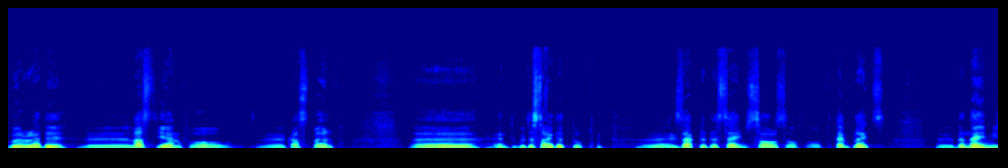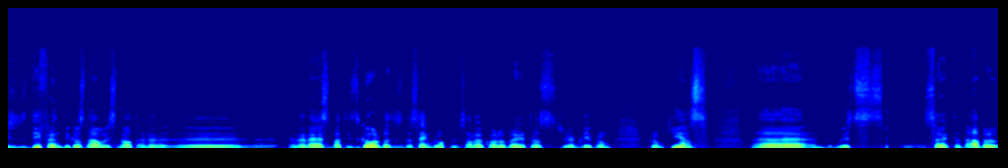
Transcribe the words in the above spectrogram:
We were ready last year for CASP 12, and we decided to keep exactly the same source of, of templates. Uh, the name is different because now it's not an, uh, NNS, but it's Gold, but it's the same group with our collaborators, Lee from, from KIAS. Uh, and we selected other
